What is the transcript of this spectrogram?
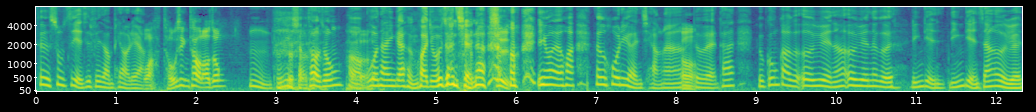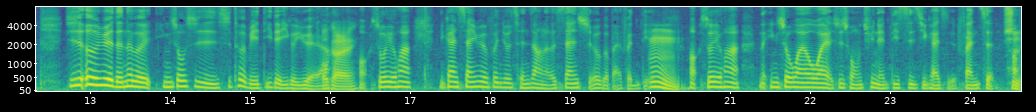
这个数字也是非常漂亮，哇，投信套牢中。嗯，投信小套中哈，不过他应该很快就会赚钱了，是，因为的话，那个获利很强啊，哦、对不对？他有公告个二月，然后二月那个零点零点三二元，其实二月的那个营收是是特别低的一个月啊。OK，哦，所以的话，你看三月份就成长了三十二个百分点，嗯，好，所以的话，那营收 Y O Y 也是从去年第四季开始翻正，是，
